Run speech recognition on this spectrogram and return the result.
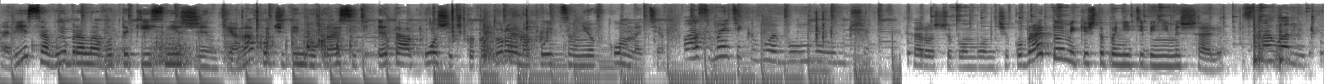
Алиса выбрала вот такие снежинки. Она хочет ими украсить это окошечко, которое находится у нее в комнате. Посмотрите, какой бомбомчик. Хороший бомбомчик. Убрать домики, чтобы они тебе не мешали. Стороночку.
